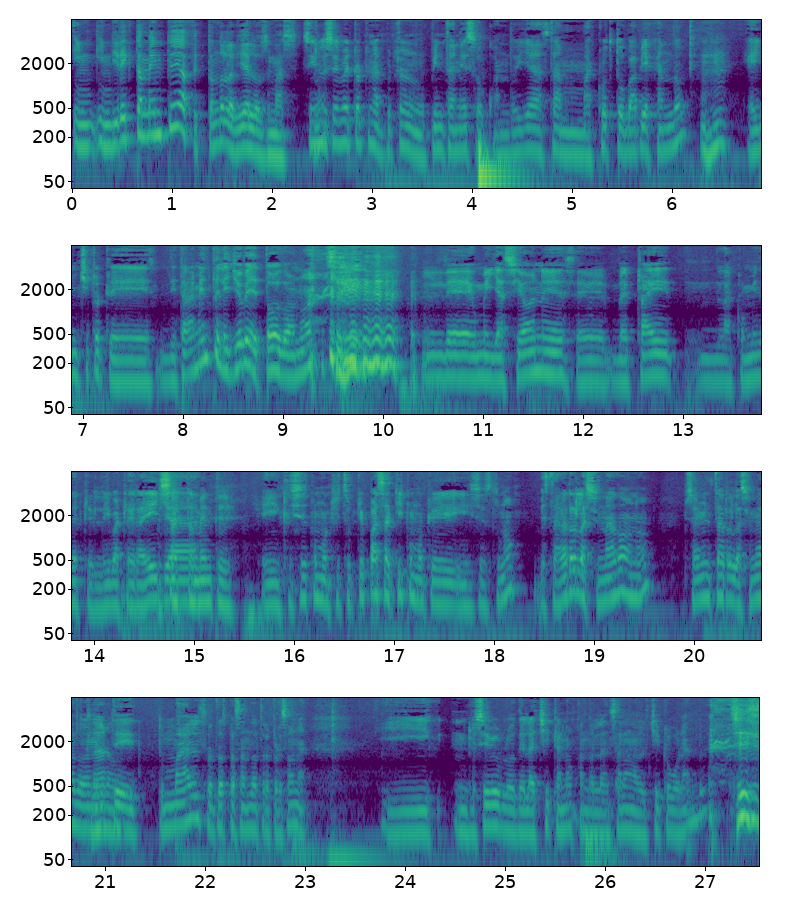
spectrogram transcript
in- indirectamente afectando la vida de los demás. Sí, ¿no? no se ve en la película lo pintan eso, cuando ella está Makoto va viajando, hay un chico que literalmente le llueve de todo, ¿no? de humillaciones, eh, le trae la comida que le iba a traer a ella. Exactamente. E inclusive como que, ¿qué pasa aquí? Como que dices tú, no, estará relacionado, ¿no? Pues también está relacionado, Claro. tu mal se lo estás pasando a otra persona. Y inclusive lo de la chica, ¿no? Cuando lanzaron al chico volando, Sí, sí,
